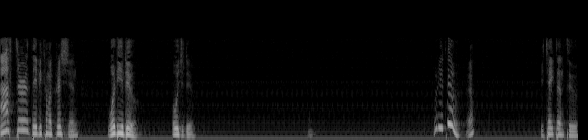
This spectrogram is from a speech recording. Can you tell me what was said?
After they become a Christian, what do you do? What would you do? What do you do? Yeah? You take them to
